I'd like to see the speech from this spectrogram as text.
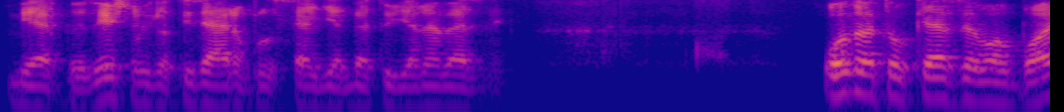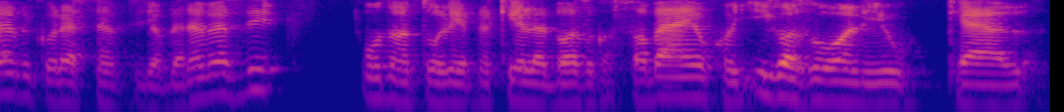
mérkőzést, amíg a 13 plusz 1-et be tudja nevezni. Onnantól kezdve van baj, amikor ezt nem tudja benevezni, onnantól lépnek életbe azok a szabályok, hogy igazolniuk kell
